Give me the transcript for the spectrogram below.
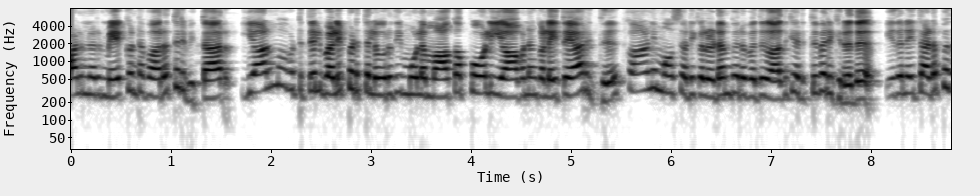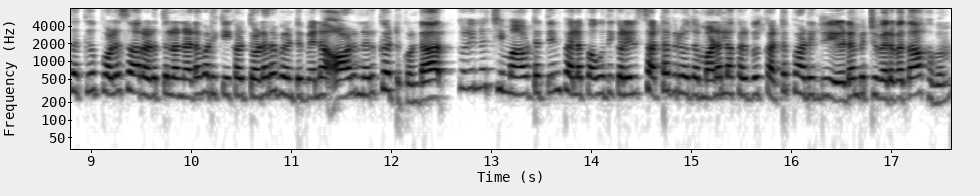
ஆளுநர் மேற்கண்டவாறு தெரிவித்தார். யாழ் மாவட்டத்தில் வெளிப்படுத்தல் உறுதி மூலமாக போலி ஆவணங்களை தயாரித்து காணி மோசடிகள் இடம்பெறுவது அதிகரித்து வருகிறது. இதனை தடுப்பதற்கு போலீசார் எடுத்துள்ள நடவடிக்கைகள் தொடர வேண்டும் என ஆளுநர் கேட்டுக்கொண்டார். கிளிநொச்சி மாவட்டத்தின் பல பகுதிகளில் சட்டவிரோத மணல் அகழ்வு கட்டுப்பாடின்றி இடம்பெற்று வருவதாகவும்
